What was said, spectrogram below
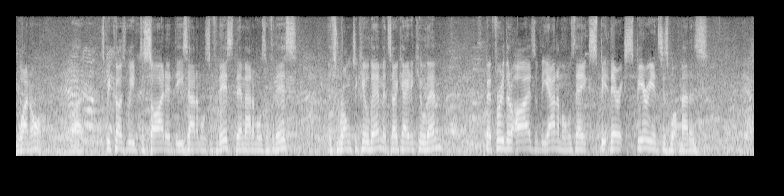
why not? Like it's because we've decided these animals are for this, them animals are for this. It's wrong to kill them. It's okay to kill them. But through the eyes of the animals, they expe- their experience is what matters. Yeah.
